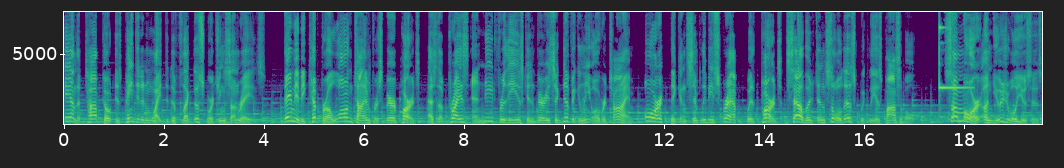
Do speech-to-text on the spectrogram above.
and the top coat is painted in white to deflect the scorching sun rays. They may be kept for a long time for spare parts, as the price and need for these can vary significantly over time, or they can simply be scrapped with parts salvaged and sold as quickly as possible. Some more unusual uses.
